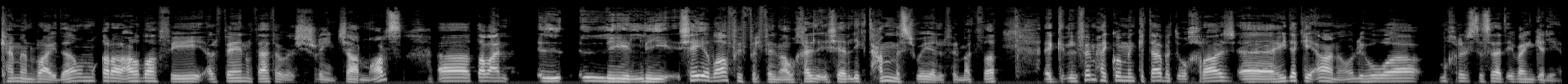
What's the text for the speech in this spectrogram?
Kamen Rider والمقرر عرضه في 2023 شهر مارس. آه طبعا اللي اللي شيء إضافي في الفيلم أو خلي الشيء اللي تحمس شوية للفيلم أكثر. الفيلم حيكون من كتابة وإخراج آه هيداكي آنو اللي هو مخرج سلسلة ايفانجيليان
